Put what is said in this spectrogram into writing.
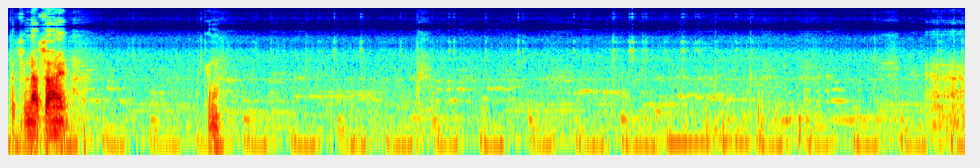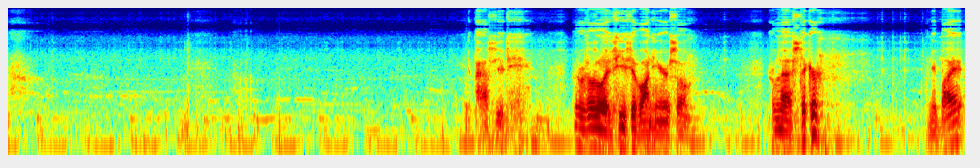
Put some nuts on it. Okay. Pass the there was a little adhesive on here, so from the sticker. When you buy it,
